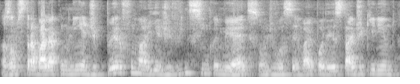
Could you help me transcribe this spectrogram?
Nós vamos trabalhar com linha de perfumaria de 25 ml, onde você vai poder estar adquirindo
